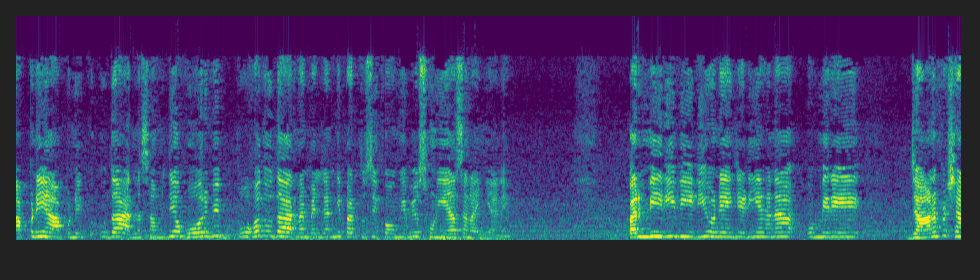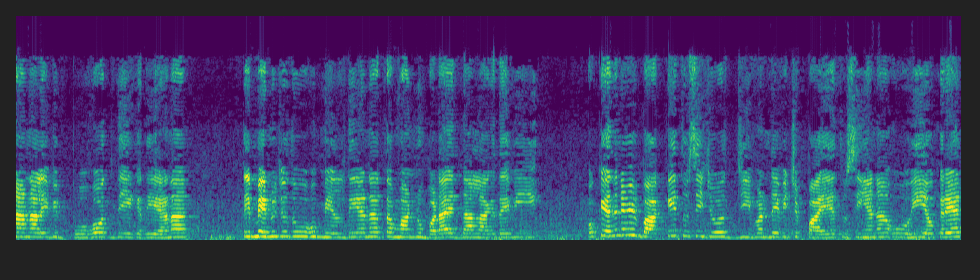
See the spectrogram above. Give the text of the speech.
ਆਪਣੇ ਆਪ ਨੂੰ ਇੱਕ ਉਦਾਹਰਨ ਸਮਝਦੇ ਹਾਂ। ਹੋਰ ਵੀ ਬਹੁਤ ਉਦਾਹਰਨਾਂ ਮਿਲ ਜਾਣਗੇ ਪਰ ਤੁਸੀਂ ਕਹੋਗੇ ਵੀ ਉਹ ਸੁਣੀਆਂ ਸੁਣਾਈਆਂ ਨੇ। ਪਰ ਮੇਰੀ ਵੀਡੀਓ ਨੇ ਜਿਹੜੀਆਂ ਹਨਾ, ਉਹ ਮੇਰੇ ਜਾਣ ਪਛਾਣ ਵਾਲੇ ਵੀ ਬਹੁਤ ਦੇਖਦੇ ਆ ਨਾ ਤੇ ਮੈਨੂੰ ਜਦੋਂ ਉਹ ਮਿਲਦੇ ਆ ਨਾ, ਤਾਂ ਮਨ ਨੂੰ ਬੜਾ ਇਦਾਂ ਲੱਗਦਾ ਵੀ ਉਹ ਕਹਿੰਦੇ ਨੇ ਵੀ ਵਾਕਈ ਤੁਸੀਂ ਜੋ ਜੀਵਨ ਦੇ ਵਿੱਚ ਪਾਏ ਤੁਸੀਂ ਹਨਾ, ਉਹੀ ਉਹ ਕਰਿਆ।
